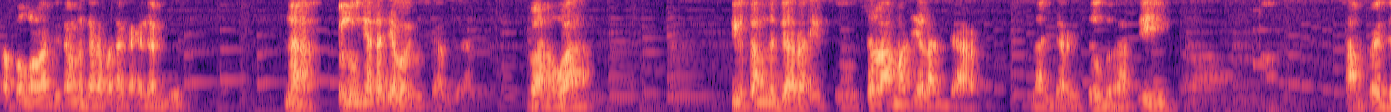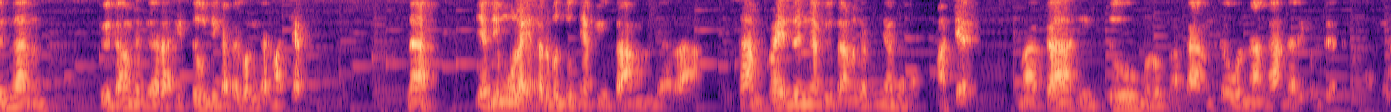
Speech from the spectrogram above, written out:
pengelolaan piutang negara pada KL dan BUN. Nah, keluhnya saja Bapak Ibu sekalian, bahwa piutang negara itu selama dia lancar, lancar itu berarti uh, sampai dengan piutang negara itu dikategorikan macet. Nah, jadi mulai terbentuknya piutang negara sampai dengan piutang negara macet, maka itu merupakan kewenangan dari Kementerian Lembaga.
